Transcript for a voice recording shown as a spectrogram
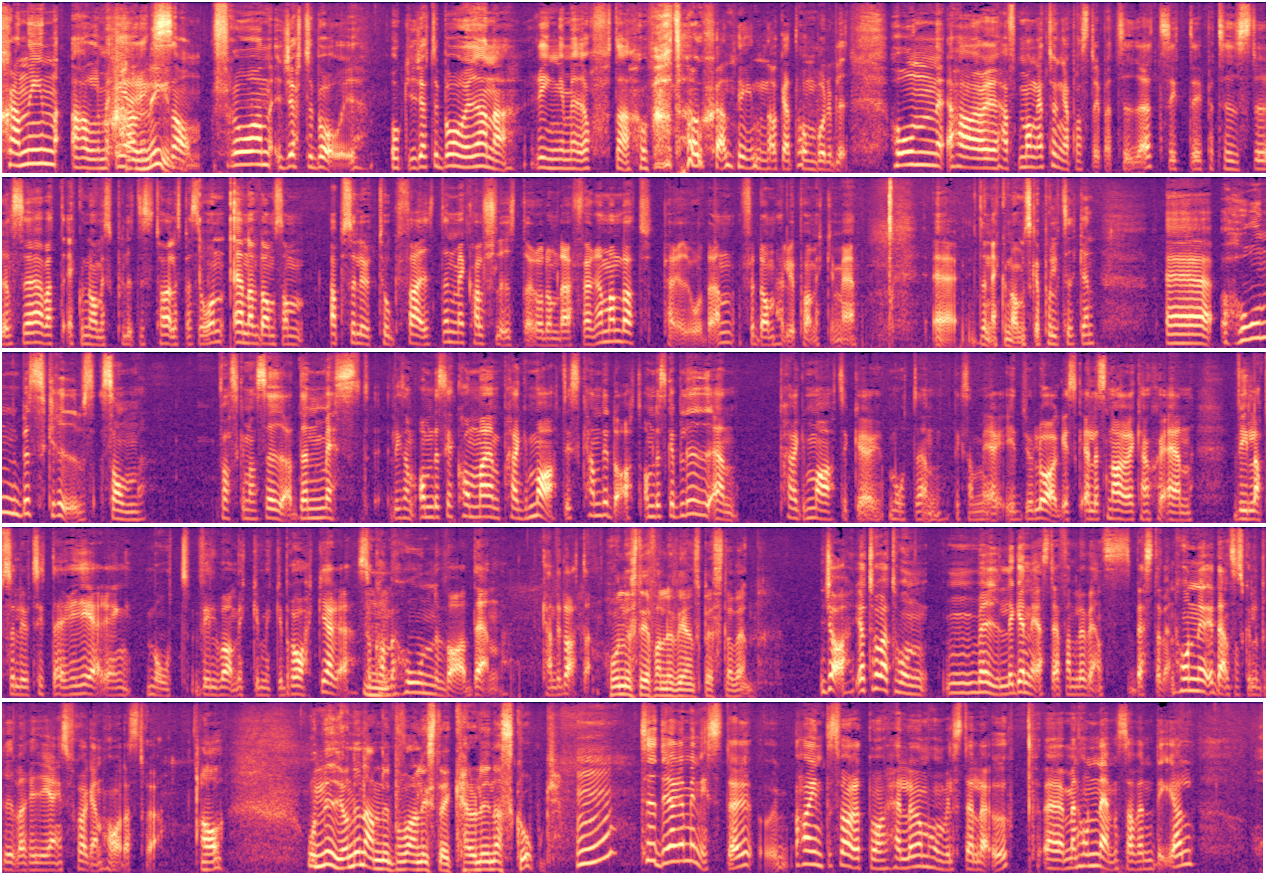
Janine Alm Janine. Eriksson från Göteborg. Och göteborgarna ringer mig ofta och pratar om Janine och att hon borde bli. Hon har haft många tunga poster i partiet, sitter i partistyrelse, har varit ekonomisk politisk talesperson. En av dem som absolut tog fighten med Carl Schlüter och de där förra mandatperioden. För de höll ju på mycket med eh, den ekonomiska politiken. Eh, hon beskrivs som vad ska man säga, den mest, liksom, om det ska komma en pragmatisk kandidat, om det ska bli en pragmatiker mot en liksom, mer ideologisk eller snarare kanske en vill absolut sitta i regering mot vill vara mycket, mycket bråkigare så Mm. kommer hon vara den kandidaten. Hon är Stefan Löfvens bästa vän. Ja, jag tror att hon möjligen är Stefan Löfvens bästa vän. Hon är den som skulle driva regeringsfrågan hårdast tror jag. Ja. Och nionde namnet på vår lista är Carolina Skog. Tidigare minister har inte svarat på heller om hon vill ställa upp, eh, men hon nämns av en del.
